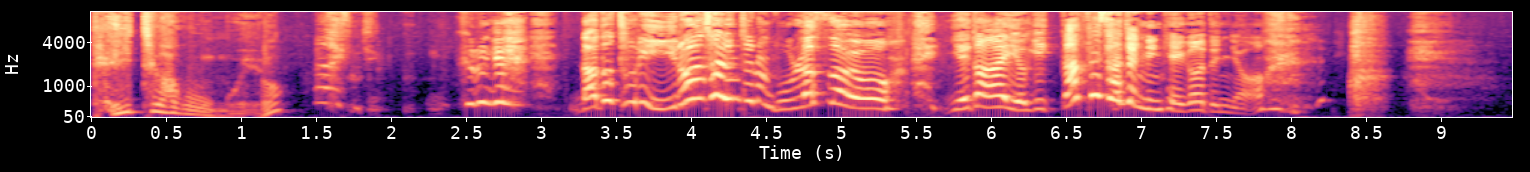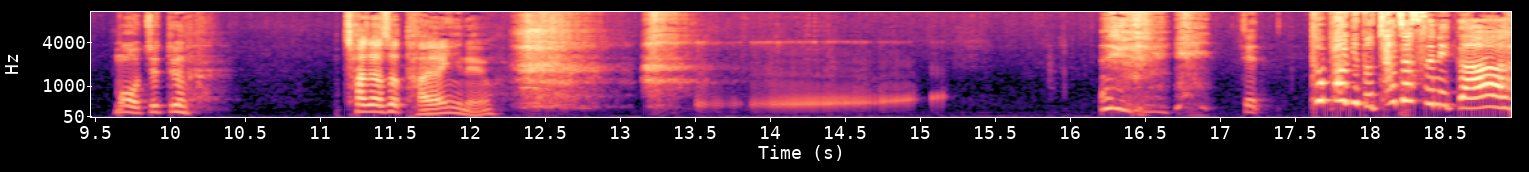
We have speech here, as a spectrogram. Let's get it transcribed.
데이트하고 온 거예요? 나도 둘이 이런 사이인 줄은 몰랐어요. 얘가 여기 카페 사장님 걔거든요. 뭐 어쨌든 찾아서 다행이네요. 이제 토파기도 찾았으니까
